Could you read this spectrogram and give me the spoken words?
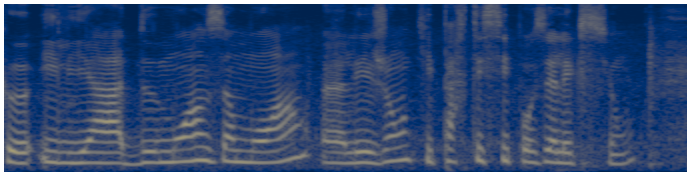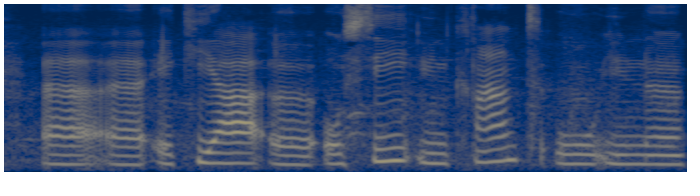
qu'il y a de moins en moins les gens qui participent aux élections. Euh, euh, et qui a euh, aussi une crainte ou une,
